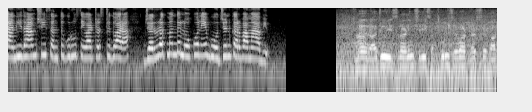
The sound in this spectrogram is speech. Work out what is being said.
ગાંધીધામ શ્રી સંતગુરુ સેવા ટ્રસ્ટ દ્વારા જરૂરતમંદ લોકોને ભોજન કરવામાં આવ્યું. मैं राजू इसरानी श्री सतगुरु सेवा ट्रस्ट से बात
